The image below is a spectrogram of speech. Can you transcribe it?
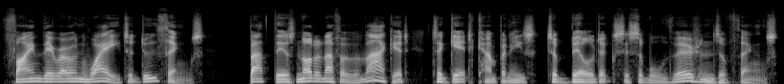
find their own way to do things, but there's not enough of a market to get companies to build accessible versions of things.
